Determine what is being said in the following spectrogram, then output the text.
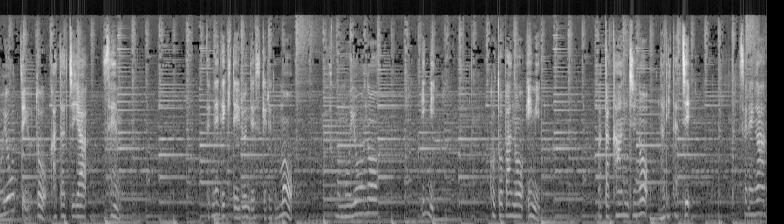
模様っていうと形や線でねできているんですけれどもその模様の意味言葉の意味また漢字の成り立ちそれが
